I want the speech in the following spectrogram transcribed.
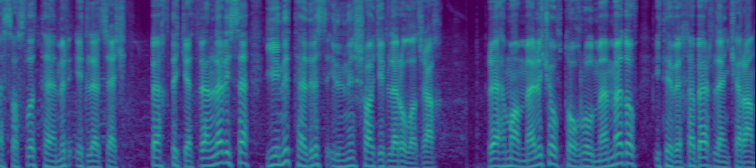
əsaslı təmir ediləcək. Bəxti gətirənlər isə yeni tədris ilinin şagirdləri olacaq. Rəhman Məlikov, Toğrul Məmmədov, İTV Xəbər, Lənkəran.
